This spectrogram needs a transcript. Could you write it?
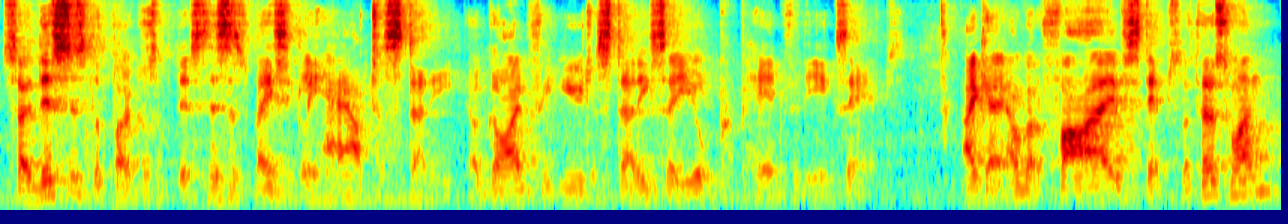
so this is the focus of this. This is basically how to study, a guide for you to study so you're prepared for the exams. Okay, I've got five steps. The first one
